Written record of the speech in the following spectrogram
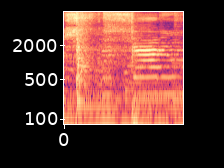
just a shadow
